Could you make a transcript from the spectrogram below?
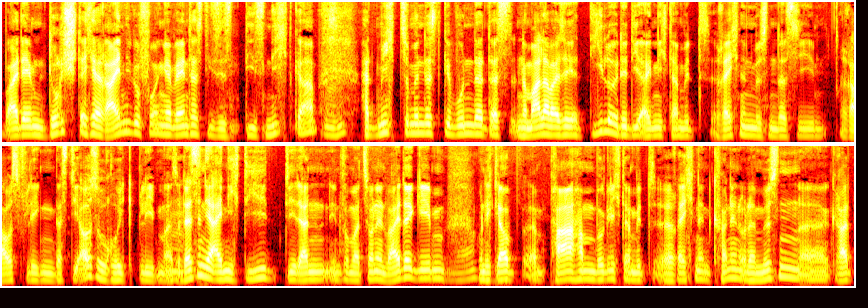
bei den Durchstechereien, die du vorhin erwähnt hast, dieses, die es nicht gab, mhm. hat mich zumindest gewundert, dass normalerweise ja die Leute, die eigentlich damit rechnen müssen, dass sie rausfliegen, dass die auch so ruhig blieben. Also das sind ja eigentlich die, die dann Informationen weitergeben. Ja. Und ich glaube, ein paar haben wirklich damit äh, rechnen können oder müssen. Äh, Gerade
